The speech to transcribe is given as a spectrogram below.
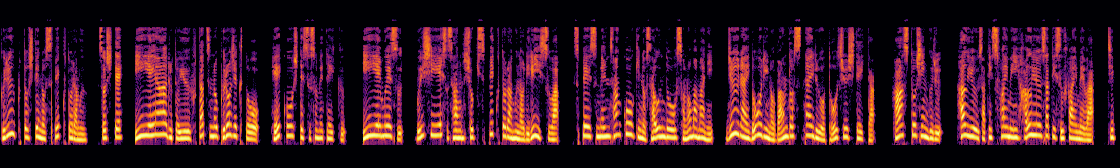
グループとしてのスペクトラム、そして EAR という二つのプロジェクトを並行して進めていく。EMS、VCS3 初期スペクトラムのリリースは、スペースメン3後期のサウンドをそのままに、従来通りのバンドスタイルを踏襲していた。ファーストシングル、How You Satisfy Me How You Satisfy Me は、チッ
